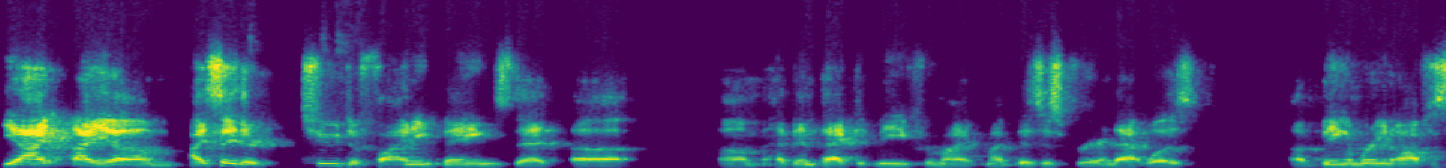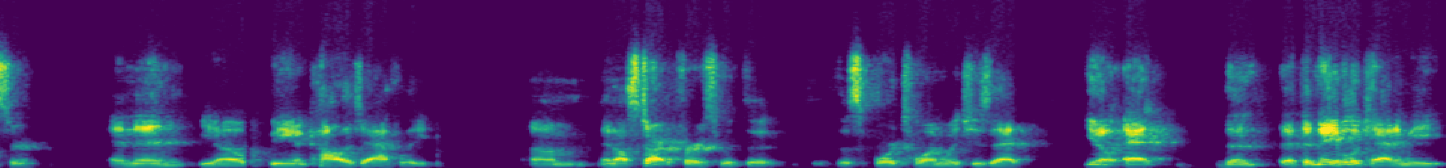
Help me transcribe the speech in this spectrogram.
Yeah, I I, um, I say there are two defining things that uh, um, have impacted me for my my business career, and that was uh, being a Marine officer, and then you know being a college athlete. Um, and I'll start first with the the sports one, which is that you know at the at the Naval Academy,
